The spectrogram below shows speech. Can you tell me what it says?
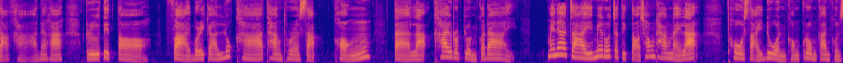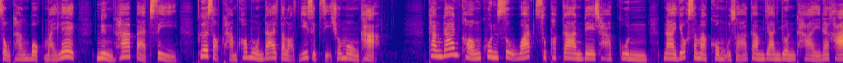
สาขานะคะ หรือติดต่อฝ่ายบริการลูกค้าทางโทรศัพท์ของแต่ละค่ายรถยนต์ก็ได้ ไม่แน่ใจไม่รู้จะติดต่อช่องทางไหนละ โทรสายด่วนของกรมการขนส่งทางบกหมายเลข 1584 เพื่อสอบถามข้อมูลได้ตลอด 24 ชั่วโมงค่ะทางด้านของคุณสุวัตสุภการเดชากุล นายกสมาคมอุตสาหกรรมยานยนต์ไทยนะคะ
